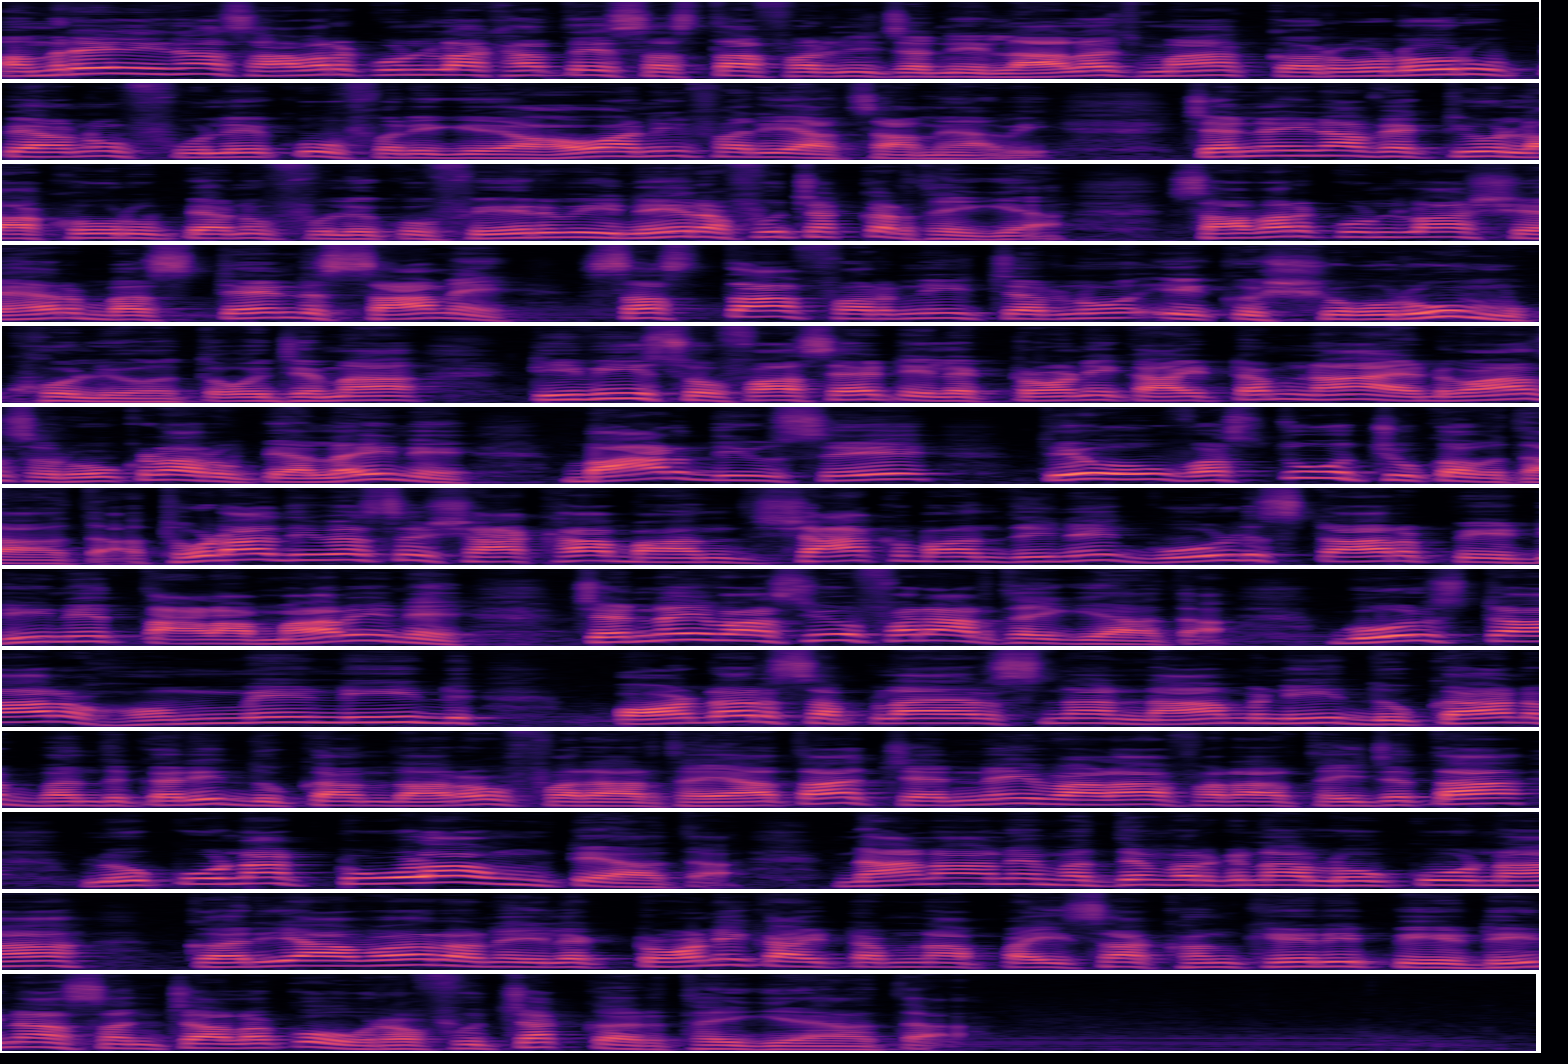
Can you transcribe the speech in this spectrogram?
અમરેલીના સાવરકુંડલા ખાતે સસ્તા ફર્નિચરની લાલચમાં કરોડો રૂપિયાનું ફૂલેકું ફરી ગયા હોવાની ફરિયાદ સામે આવી. ચેન્નઈના વ્યક્તિઓ લાખો રૂપિયાનું ફૂલેકું ફેરવીને રફુચક્કર થઈ ગયા. સાવરકુંડલા શહેર બસ સ્ટેન્ડ સામે સસ્તા ફર્નિચરનો એક શોરૂમ ખોલ્યો હતો, જેમાં ટીવી, સોફા સેટ, ઇલેક્ટ્રોનિક આઇટમના એડવાન્સ રોકડા રૂપિયા લઈને બાર દિવસે તેઓ વસ્તુઓ ચૂકવતા હતા. થોડા દિવસ શાખા બાંધ, શાખ બાંધીને ગોલ્ડ સ્ટાર પેઢીને તાળા મારીને ચેન્નઈવાસીઓ ફરાર થઈ ગયા હતા. ગોલ્ડ સ્ટાર હોમમેડ ઓર્ડર સપ્લાયર્સના નામની દુકાન બંધ કરી દુકાનદારો ફરાર થયા હતા. ચેન્નઈવાળા ફરાર થઈ જતા લોકોના ટોળા ઉમટ્યા હતા. નાના અને મધ્યમ વર્ગના લોકોના કરિયાવર અને ઇલેક્ટ્રોનિક આઇટમના પૈસા ખંખેરી પેઢીના સંચાલકો રફુચક્કર થઈ ગયા હતા.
